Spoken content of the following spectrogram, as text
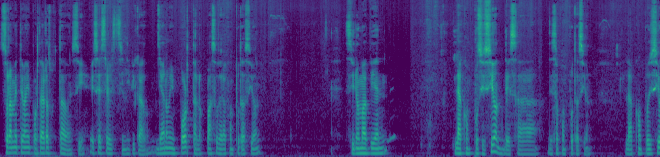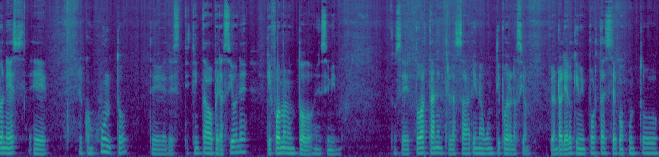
solamente me va a importar el resultado en sí. Ese es el significado. Ya no me importan los pasos de la computación, sino más bien la composición de esa, de esa computación. La composición es eh, el conjunto de, de, distintas operaciones que forman un todo en sí mismo. Entonces todas están entrelazadas, tienen algún tipo de relación. Pero en realidad lo que me importa es el conjunto,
